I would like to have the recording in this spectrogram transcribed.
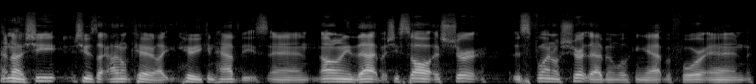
I know she she was like, I don't care. Like here, you can have these. And not only that, but she saw a shirt, this flannel shirt that I've been looking at before, and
